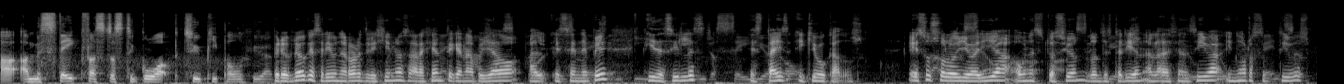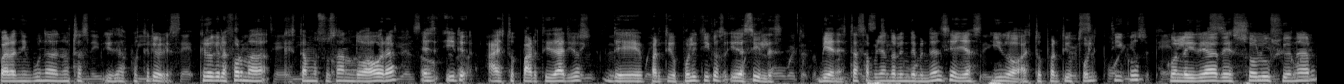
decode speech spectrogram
a mistake for us just to go up to people who. Pero creo que sería un error dirigirnos a la gente que han apoyado al SNP y decirles, estáis equivocados. Eso solo llevaría a una situación donde estarían a la defensiva y no receptivos para ninguna de nuestras ideas posteriores. Creo que la forma que estamos usando ahora es ir a estos partidarios de partidos políticos y decirles, bien, estás apoyando la independencia y has ido a estos partidos políticos con la idea de solucionar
